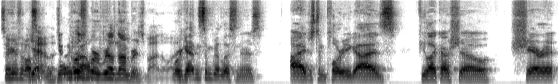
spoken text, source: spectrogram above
So here's what I'll Yeah, say. We're doing those well. were real numbers, by the way. We're getting some good listeners. I just implore you guys, if you like our show, share it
